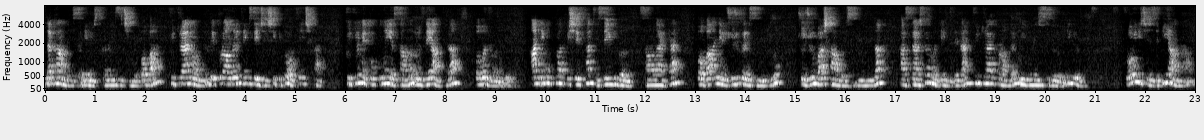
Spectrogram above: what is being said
Lacan'da ise benim psikanaliz içinde baba kültürel normları ve kuralları temsil edici şekilde ortaya çıkar. Kültürü ve toplumun yasağını özneye aktaran babadır ona göre. Anne mutlak bir şefkat ve sevgi bağı sağlarken baba anne ve çocuk arasında durup çocuğun baş kaldırısı durumunda kastrasyonla tehdit eden kültürel kuralların uygulayıcısı görevini görür. Freud için ise bir yandan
